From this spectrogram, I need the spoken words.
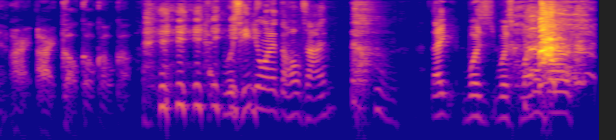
yeah. All right, all right. Go, go, go, go." Was he doing it the whole time? like was was Guenhwyvar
